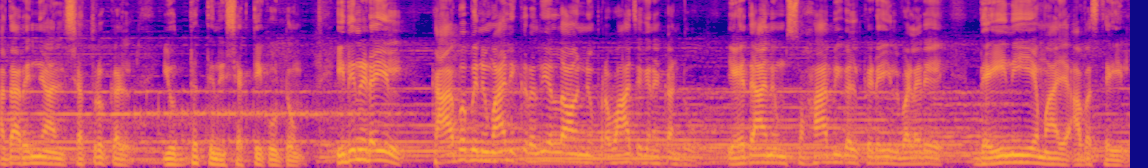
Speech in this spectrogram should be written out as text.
അതറിഞ്ഞാൽ ശത്രുക്കൾ യുദ്ധത്തിന് ശക്തി കൂട്ടും. ഇതിനിടയിൽ കാബബിന് മാലിക് റലിയല്ലാവുന്നു പ്രവാചകനെ കണ്ടു. ഏതാനും സ്വഹാബികൾക്കിടയിൽ വളരെ ദയനീയമായ അവസ്ഥയിൽ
